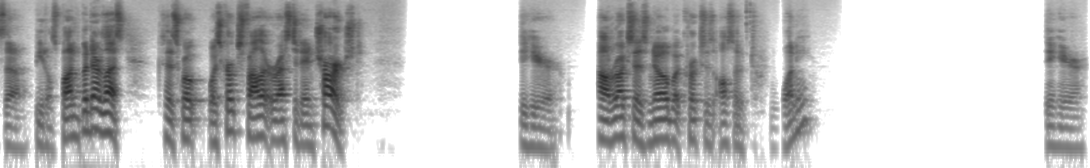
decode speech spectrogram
It's a Beatles pun, but nevertheless, says, quote, was Crooks' father arrested and charged? See here. Collin Rugg says no, but Crooks is also 20? See here.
